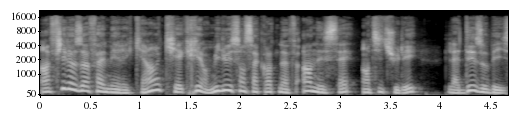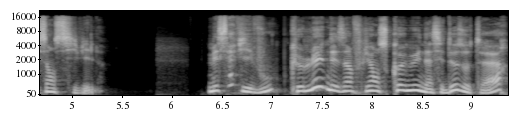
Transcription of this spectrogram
un philosophe américain qui écrit en 1859 un essai intitulé La désobéissance civile. Mais saviez-vous que l'une des influences communes à ces deux auteurs,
